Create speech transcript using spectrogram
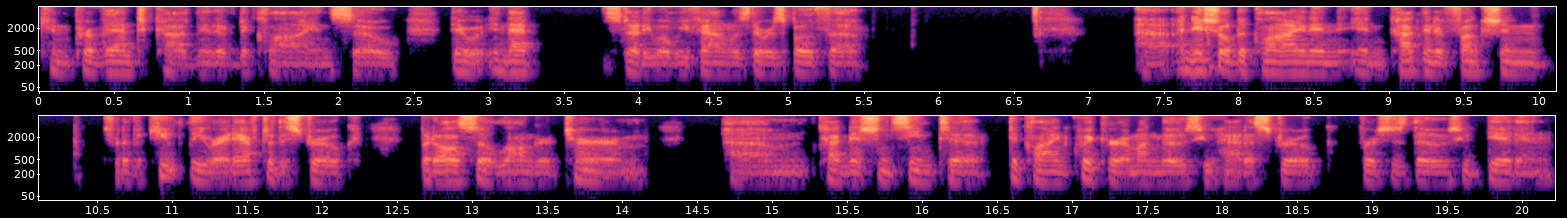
can prevent cognitive decline. So there in that study, what we found was there was both a uh, initial decline in, in cognitive function sort of acutely right after the stroke, but also longer term, um, cognition seemed to decline quicker among those who had a stroke versus those who didn't.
